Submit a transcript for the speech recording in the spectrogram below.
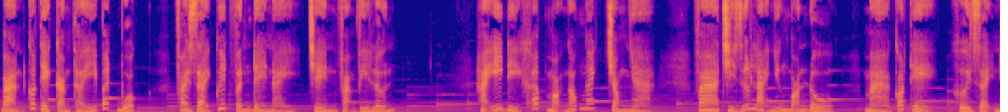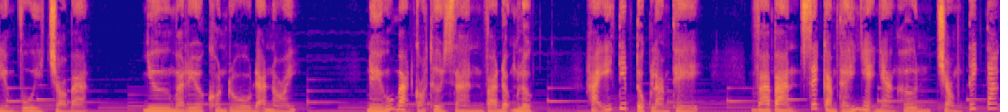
bạn có thể cảm thấy bắt buộc phải giải quyết vấn đề này trên phạm vi lớn hãy đi khắp mọi ngóc ngách trong nhà và chỉ giữ lại những món đồ mà có thể khơi dậy niềm vui cho bạn. Như mario kondo đã nói, nếu bạn có thời gian và động lực, hãy tiếp tục làm thế, và bạn sẽ cảm thấy nhẹ nhàng hơn trong tích tắc.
